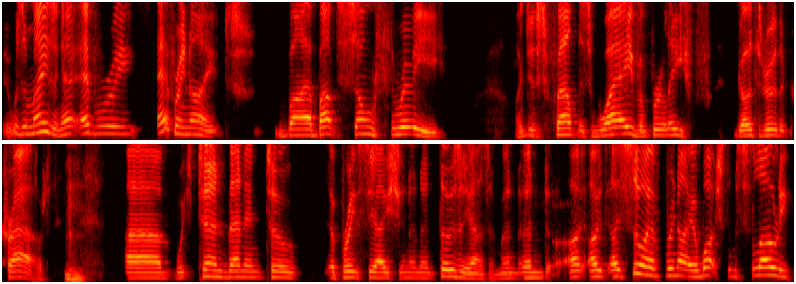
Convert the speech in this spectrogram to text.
it was amazing. Every every night, by about song three, I just felt this wave of relief go through the crowd, mm-hmm. um, which turned then into appreciation and enthusiasm. And and I, I, I, saw every night, I watched them slowly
